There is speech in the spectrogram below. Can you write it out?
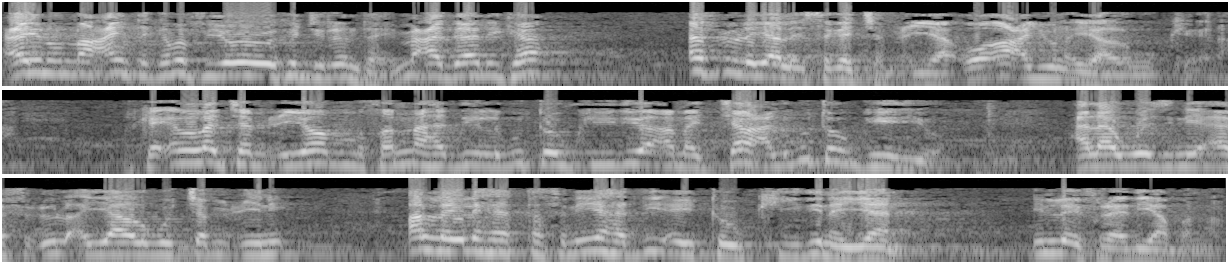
Caynunna caynta kama fiyowa way ka jiran tahay maca daalika afcul ayaa la isaga jamciyaa oo acyun ayaa lagu keenaa. Marka in la jamciyo musanna haddii lagu tawkiidiyo ama jamc lagu tawkiidiyo calaa wasni afcul ayaa lagu jamcini. Allaylehe taniye haddii ay tawkiidinayaan in la ifraadiyaa bannaan.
